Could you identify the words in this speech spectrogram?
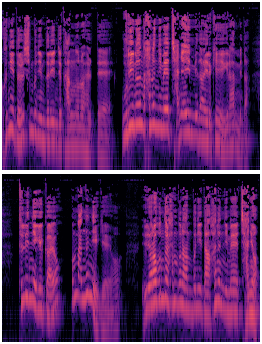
흔히들 신부님들이 이제 강론을 할 때 우리는 하느님의 자녀입니다 이렇게 얘기를 합니다. 틀린 얘기일까요? 맞는 얘기예요. 여러분들 한 분한 한 분이 다 하느님의 자녀,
